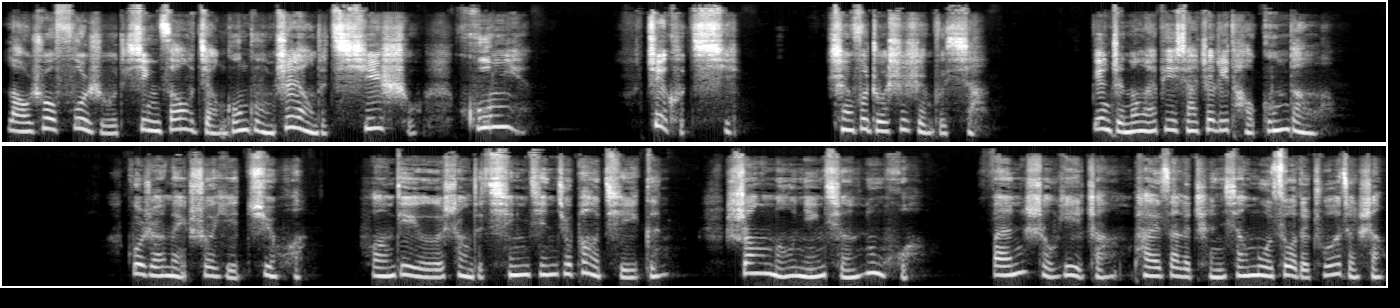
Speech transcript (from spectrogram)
老弱妇孺竟遭了蒋公公这样的欺辱污蔑，这口气，臣妇着实忍不下，便只能来陛下这里讨公道了。顾然每说一句话，皇帝额上的青筋就暴起一根。双眸凝起了怒火，反手一掌拍在了沉香木做的桌子上，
